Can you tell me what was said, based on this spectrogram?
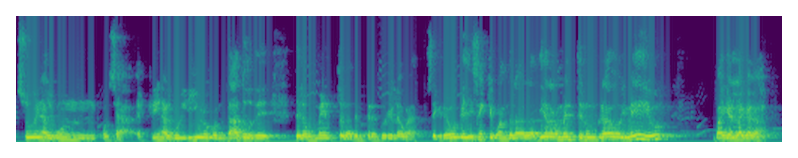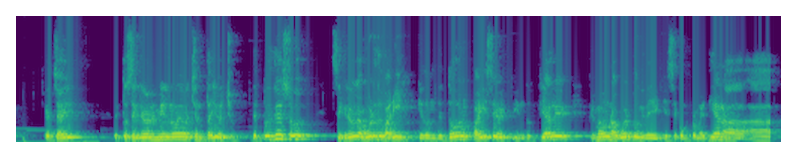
suben algún, o sea, escriben algún libro con datos de, del aumento de la temperatura y la weá. Se creó que dicen que cuando la, la Tierra aumente en un grado y medio, va a quedar la cagada. ¿Cachai? Esto se creó en el 1988. Después de eso, se creó el Acuerdo de París, que donde todos los países industriales firmaron un acuerdo que, que se comprometían a, a,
